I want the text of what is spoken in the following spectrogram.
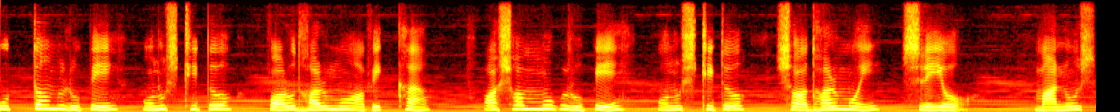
উত্তম রূপে অনুষ্ঠিত পরধর্ম অপেক্ষা অসম্যক রূপে অনুষ্ঠিত স্বধর্মই শ্রেয়। মানুষ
